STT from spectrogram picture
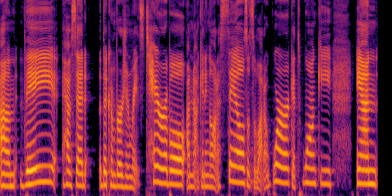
um, they have said, the conversion rate's terrible. I'm not getting a lot of sales. It's a lot of work. It's wonky. And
